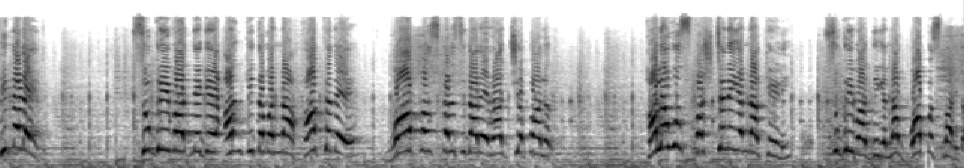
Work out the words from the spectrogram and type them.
ಹಿನ್ನಡೆ ಇದು. ಸುಗ್ರೀವಾಜ್ಞೆಗೆ ಅಂಕಿತವನ್ನ ಹಾಕದೆ ವಾಪಸ್ ಕಳಿಸಿದ್ದಾರೆ ರಾಜ್ಯಪಾಲರು. ಹಲವು ಸ್ಪಷ್ಟನೆಯನ್ನ ಕೇಳಿ ಸುಗ್ರೀವಾಜ್ಞೆಯನ್ನ ವಾಪಸ್ ಮಾಡಿದ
